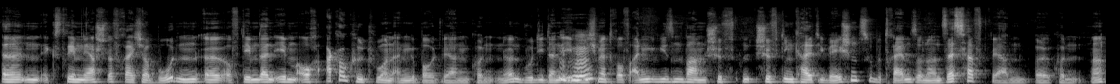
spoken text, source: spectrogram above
ein extrem nährstoffreicher Boden, äh, auf dem dann eben auch Ackerkulturen angebaut werden konnten, ne? wo die dann mhm. eben nicht mehr darauf angewiesen waren, Shifting, Shifting Cultivation zu betreiben, sondern sesshaft werden äh, konnten. Ne?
